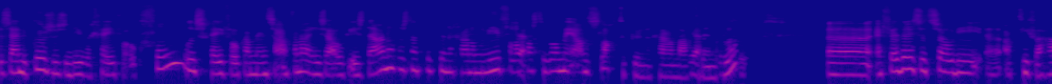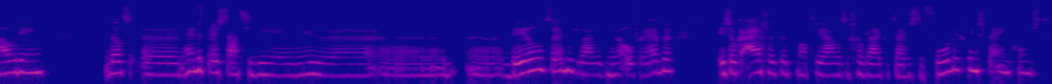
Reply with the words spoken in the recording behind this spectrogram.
zijn de cursussen die we geven ook vol. Dus geven ook aan mensen aan van, nou, je zou ook eerst daar nog eens naartoe kunnen gaan, om in ieder geval ja. alvast er wel mee aan de slag te kunnen gaan, laagdrempelig. Ja, uh, en verder is het zo, die uh, actieve houding, dat de prestatie die je nu deelt, hè, dus waar we het nu over hebben, is ook eigenlijk het materiaal wat we gebruiken tijdens de voorlichtingsbijeenkomst.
